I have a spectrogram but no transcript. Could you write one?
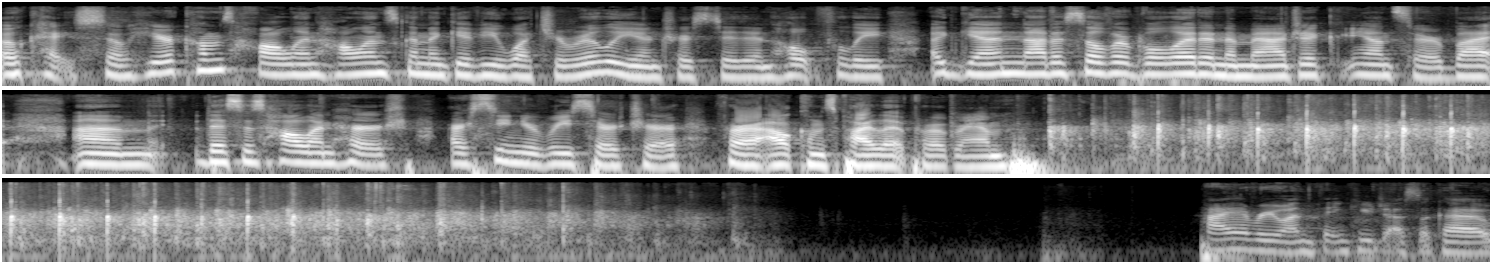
Okay, so here comes Holland. Holland's going to give you what you're really interested in, hopefully. Again, not a silver bullet and a magic answer, but um, this is Holland Hirsch, our senior researcher for our Outcomes Pilot program. Hi. Thank you, Jessica.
